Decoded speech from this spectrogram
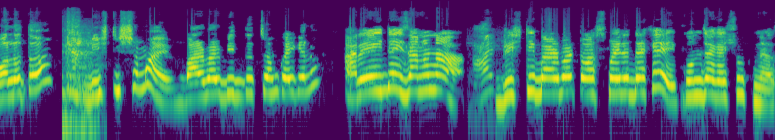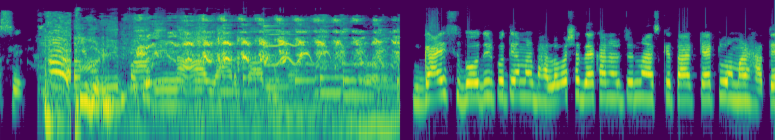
বলো তো বৃষ্টির সময় বারবার বিদ্যুৎ চমকায় কেন? আরে এই এইটাই জানো না? বৃষ্টি বারবার টস মাইরে দেখে কোন জায়গায় শুকনো আছে। গাইস বৌদির প্রতি আমার ভালোবাসা দেখানোর জন্য আজকে তার ট্যাটু আমার হাতে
